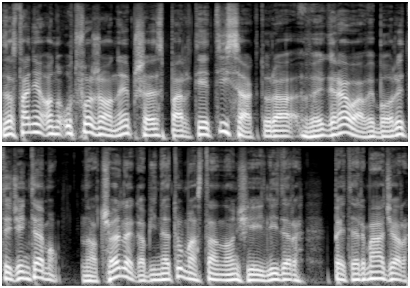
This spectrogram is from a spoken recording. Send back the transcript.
Zostanie on utworzony przez partię TISA, która wygrała wybory tydzień temu. Na czele gabinetu ma stanąć jej lider Peter Madziar.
